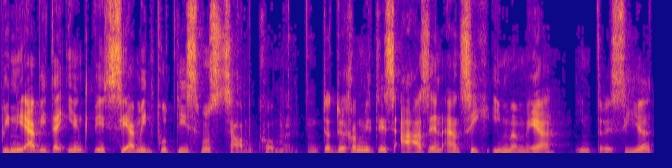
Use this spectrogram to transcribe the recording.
bin ich auch wieder irgendwie sehr mit Buddhismus zusammengekommen. Und dadurch hat mich das Asien an sich immer mehr interessiert.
